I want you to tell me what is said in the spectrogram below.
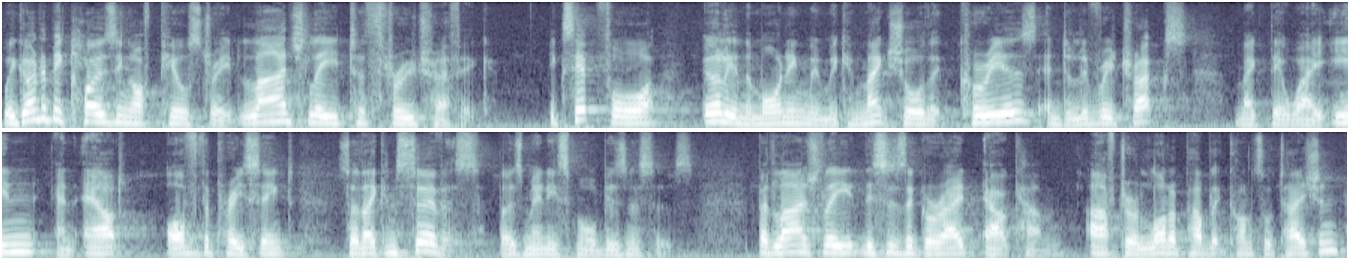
We're going to be closing off Peel Street largely to through traffic except for early in the morning when we can make sure that couriers and delivery trucks make their way in and out of the precinct so they can service those many small businesses. But largely, this is a great outcome after a lot of public consultation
